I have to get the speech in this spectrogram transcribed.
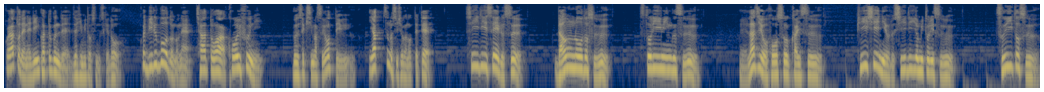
これ後でね、リンク貼っておくんでぜひ見てほしいんですけど、これビルボードのね、チャートはこういう風に分析しますよっていう8つの指標が載ってて、CD セールス、ダウンロード数、ストリーミング数、ラジオ放送回数、PC による CD 読み取り数、ツイート数、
